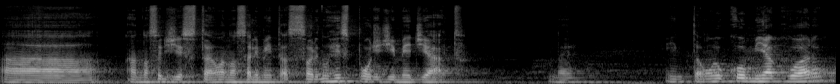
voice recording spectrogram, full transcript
à, à nossa digestão, à nossa alimentação, ele não responde de imediato, né? Então eu comi agora,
